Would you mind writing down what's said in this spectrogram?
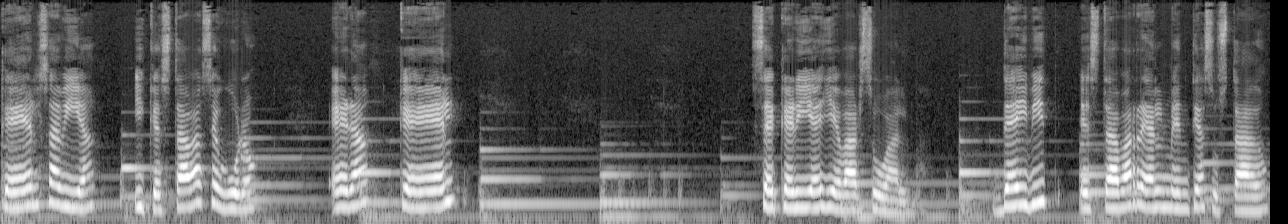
que él sabía y que estaba seguro era que él se quería llevar su alma. David estaba realmente asustado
